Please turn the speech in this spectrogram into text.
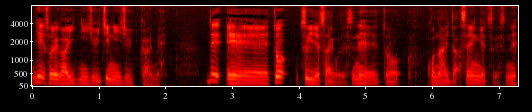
でそれが2121回目でえっ、ー、と次で最後ですね。えっ、ー、とこの間先月ですね、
